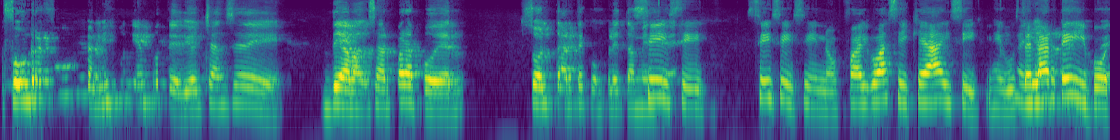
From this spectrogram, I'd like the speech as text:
fue un refugio, al mismo tiempo te dio el chance de, de avanzar para poder soltarte completamente. Sí, sí. Sí, sí, sí, no fue algo así que, ay, sí, me gusta el arte y voy.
